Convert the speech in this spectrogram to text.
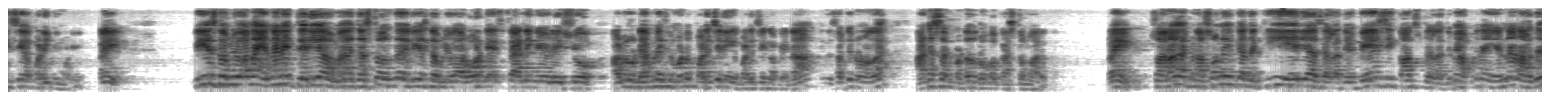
ஈஸியா படிக்க முடியும். ரைட் விஎஸ்டபிள்யூஆர்னா என்னன்னே தெரியாம ஜஸ்ட் வந்து விஎஸ்டபிள்யூஆர் வோல்டேஜ் ஸ்டாண்டிங் ரேஷியோ அப்படின்னு ஒரு டெபினேஷன் மட்டும் படிச்சு நீங்க படிச்சீங்க அப்படின்னா இந்த சப்ஜெக்ட் உங்களால அண்டர்ஸ்டாண்ட் பண்றது ரொம்ப கஷ்டமா இருக்கும். ரைட் சோ அதனால இப்ப நான் சொன்னிருக்க அந்த கீ ஏரியாஸ் எல்லாத்தையும் பேசிக் கான்செப்ட் எல்லாத்தையுமே அப்படின்னா என்னன்னாவது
